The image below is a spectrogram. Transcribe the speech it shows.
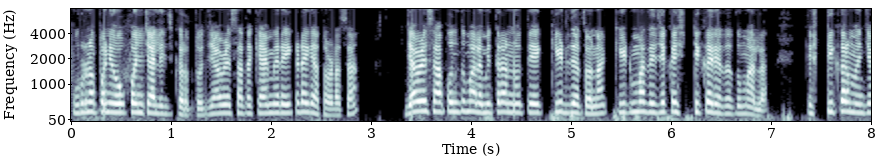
पूर्णपणे ओपन चॅलेंज करतो. ज्यावेळेस आता कॅमेरा इकडे घ्या थोडासा. ज्यावेळेस आपण तुम्हाला मित्रांनो ते किट देतो ना किटमध्ये जे काही स्टिकर येतं तुम्हाला ते स्टिकर म्हणजे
